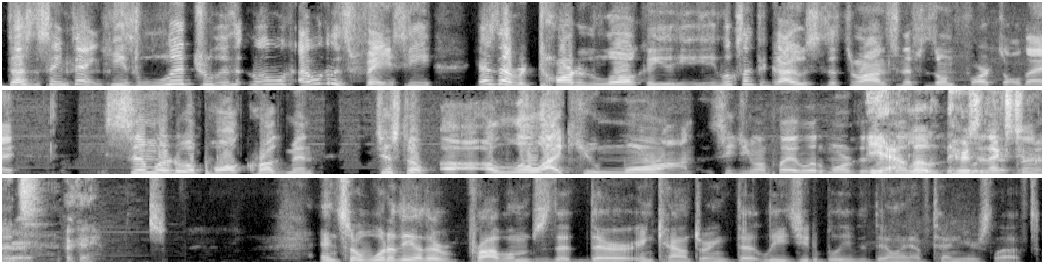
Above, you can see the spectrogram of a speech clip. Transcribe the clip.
does the same thing. He's literally look, I look at his face. He, he has that retarded look. He, he looks like the guy who sits around and sniffs his own farts all day. Similar to a Paul Krugman, just a, a, a low IQ moron. CG, you want to play a little more of this? Yeah, a little. Here's the next two minutes. Okay. And so, what are the other problems that they're encountering that leads you to believe that they only have 10 years left?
